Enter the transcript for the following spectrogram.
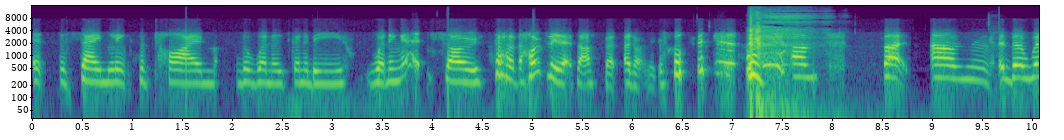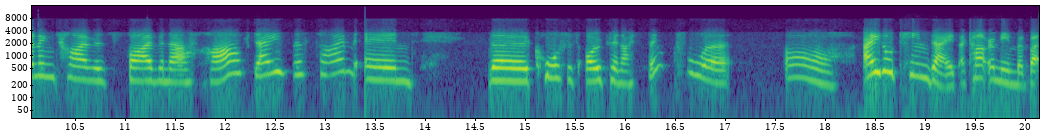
it's the same length of time the winner's going to be winning it. So hopefully that's us, but I don't think it um, but um, the winning time is five and a half days this time, and the course is open, I think, for oh eight or ten days. I can't remember, but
